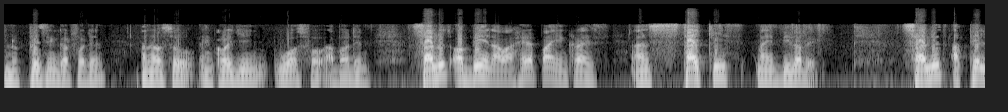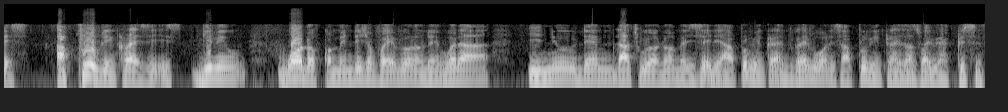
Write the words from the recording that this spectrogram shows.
know, praising God for them, and also encouraging words for about them. Salute Urbane our helper in Christ, and Stachys, my beloved. Salute Apelles, approved in Christ. He is giving word of commendation for every one of them, whether he knew them that way or not, but he said they are approved in Christ because everyone is approved in Christ. That's why we are Christians.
